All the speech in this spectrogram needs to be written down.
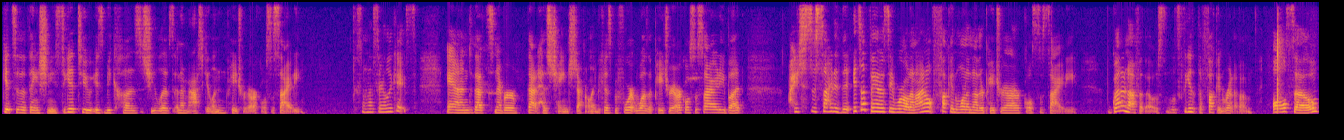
get to the things she needs to get to is because she lives in a masculine patriarchal society. It's not necessarily the case. And that's never, that has changed definitely because before it was a patriarchal society, but I just decided that it's a fantasy world and I don't fucking want another patriarchal society. I've got enough of those. Let's get the fucking rid of them. Also,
